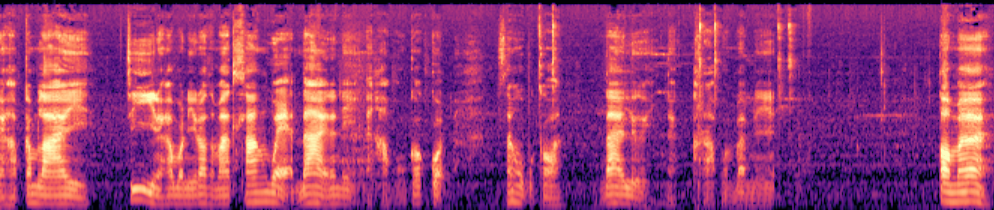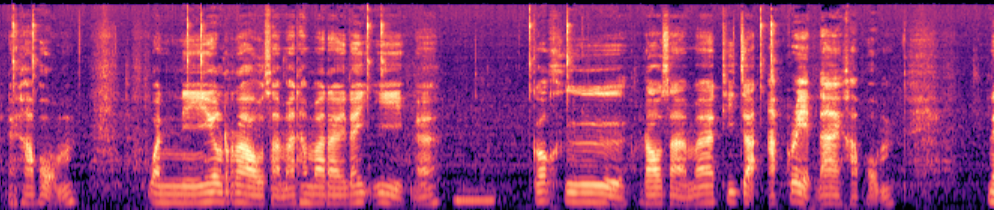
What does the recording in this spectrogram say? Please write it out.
นะครับกำไรจี้นะครับ วันนี้เราสามารถสร้างแหวนได้นั่นเองนะครับ ผมก็กดสร้างอุปกรณ์ได้เลยนะครับผมแบบนี้ ต่อมานะครับผม วันนี้เราสามารถทำอะไรได้อีกนะ ก็คือเราสามารถที่จะอัปเกรดได้ครับผม ใน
